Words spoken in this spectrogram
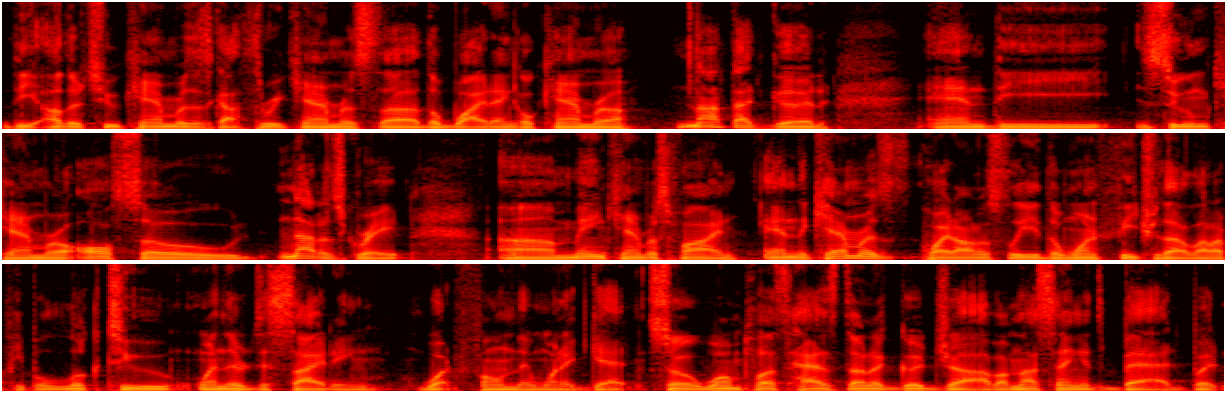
The other two cameras, it's got three cameras. Uh, the wide angle camera, not that good. And the zoom camera, also not as great. Um, main camera's fine. And the camera is, quite honestly, the one feature that a lot of people look to when they're deciding what phone they want to get. So OnePlus has done a good job. I'm not saying it's bad, but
